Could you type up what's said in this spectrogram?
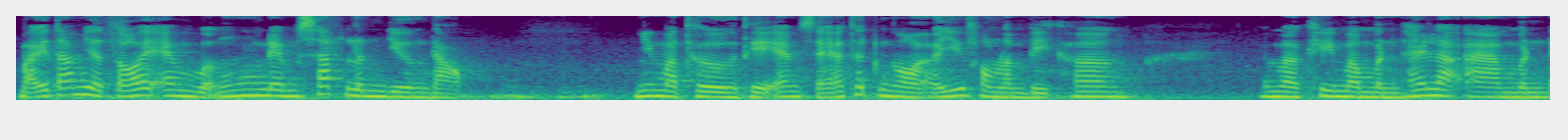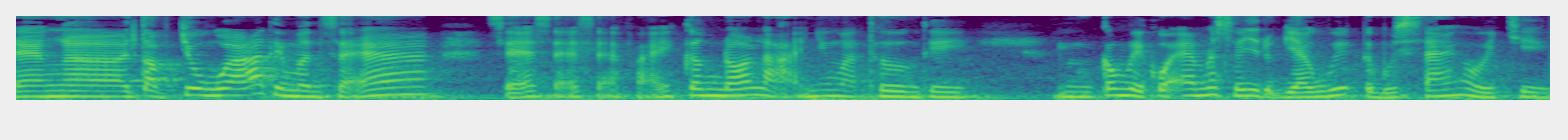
7 8 giờ tối em vẫn đem sách lên giường đọc. Nhưng mà thường thì em sẽ thích ngồi ở dưới phòng làm việc hơn. Nhưng mà khi mà mình thấy là à mình đang uh, tập trung quá thì mình sẽ sẽ sẽ sẽ phải cân đối lại. Nhưng mà thường thì công việc của em nó sẽ được giải quyết từ buổi sáng và buổi chiều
